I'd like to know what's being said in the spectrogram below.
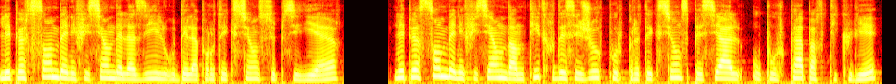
Les personnes bénéficiant de l'asile ou de la protection subsidiaire, les personnes bénéficiant d'un titre de séjour pour protection spéciale ou pour cas particuliers,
